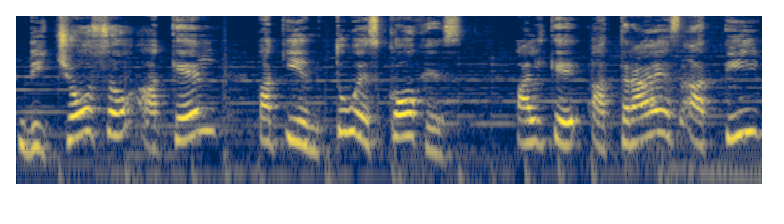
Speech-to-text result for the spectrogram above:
Dichoso aquel a quien tú escoges, al que atraes a ti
